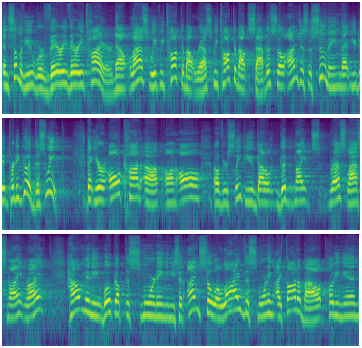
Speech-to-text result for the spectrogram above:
And some of you were very, very tired. Now, last week we talked about rest, we talked about Sabbath, so I'm just assuming that you did pretty good this week. That you're all caught up on all of your sleep. You've got a good night's rest last night, right? How many woke up this morning and you said, I'm so alive this morning, I thought about plugging in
